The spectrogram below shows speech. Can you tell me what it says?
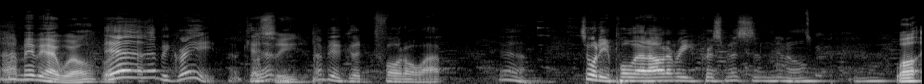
uh, maybe I will. but Yeah, that'd be great. Okay, We'll that'd, Be, see. that'd be a good photo op. Yeah. So, what do you pull that out every Christmas and you know? Well,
